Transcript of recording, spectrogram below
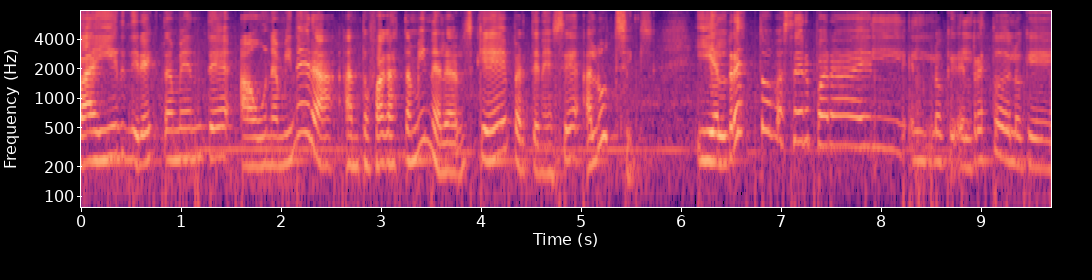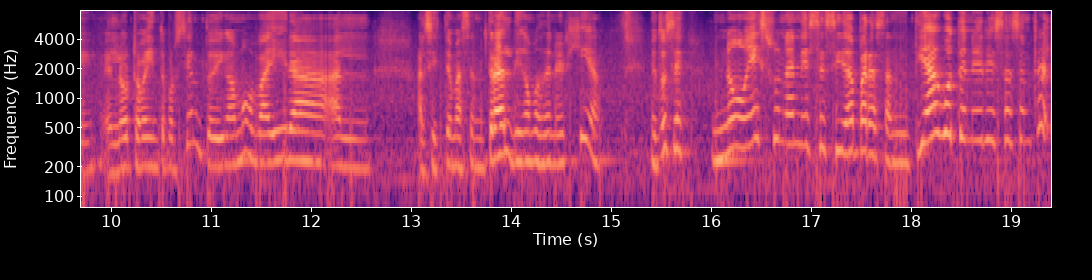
va a ir directamente a una minera, Antofagasta Minerals, que pertenece a Lutzix. Y el resto va a ser para el, lo que, el resto de lo que, el otro 20%, digamos, va a ir al, al sistema central, digamos, de energía. Entonces, no es una necesidad para Santiago tener esa central,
